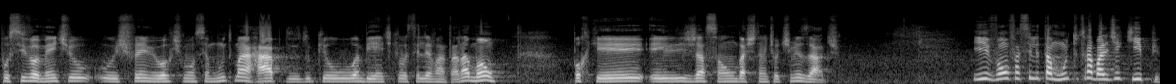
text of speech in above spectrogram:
possivelmente os frameworks vão ser muito mais rápidos do que o ambiente que você levantar na mão, porque eles já são bastante otimizados. E vão facilitar muito o trabalho de equipe.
